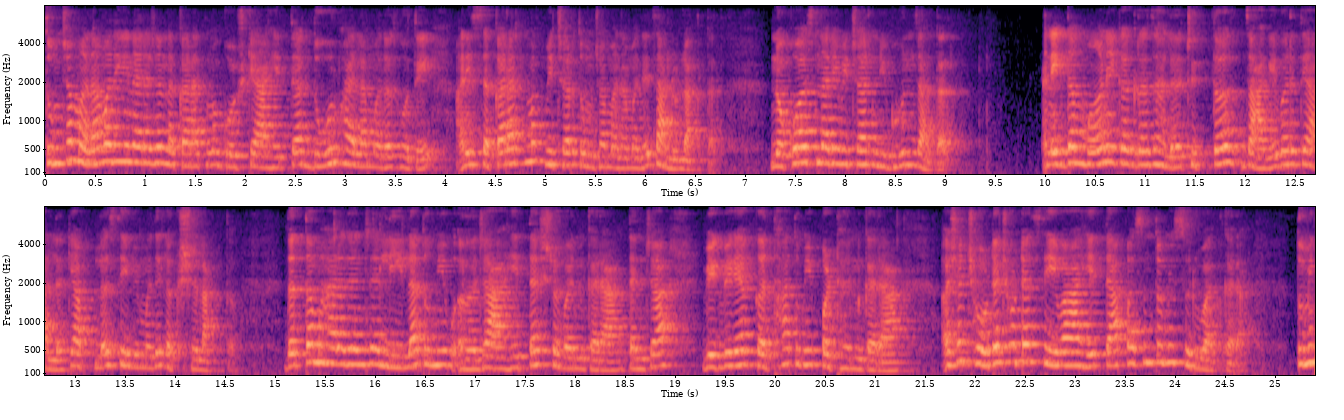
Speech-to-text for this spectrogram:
तुमच्या मनामध्ये येणाऱ्या ज्या नकारात्मक गोष्टी आहेत त्या दूर व्हायला मदत होते आणि सकारात्मक विचार तुमच्या मनामध्ये चालू लागतात. नको असणारे विचार निघून जातात. आणि एकदा मन एकाग्र झालं चित्त जागेवरती आलं की आपलं सेवेमध्ये लक्ष लागतं. दत्त महाराजांच्या लीला तुम्ही ज्या आहेत त्या श्रवण करा. त्यांच्या वेगवेगळ्या कथा तुम्ही पठन करा. अशा छोट्या छोट्या सेवा आहेत त्यापासून तुम्ही सुरुवात करा. तुम्ही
